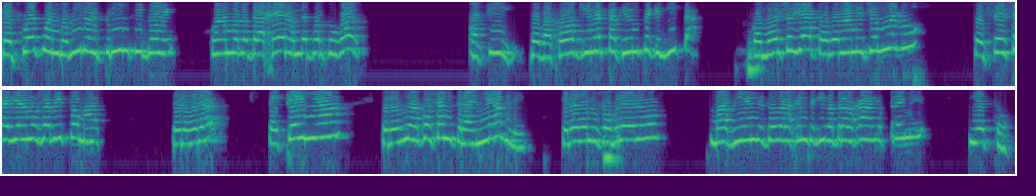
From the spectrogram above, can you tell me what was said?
que fue cuando vino el príncipe, cuando lo trajeron de Portugal. Aquí, pues bajó aquí en la estación pequeñita. Como eso ya todo lo han hecho nuevo, pues esa ya no se ha visto más. Pero era pequeña, pero era una cosa entrañable, que era de los obreros, más bien de toda la gente que iba a trabajar en los trenes y esto.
